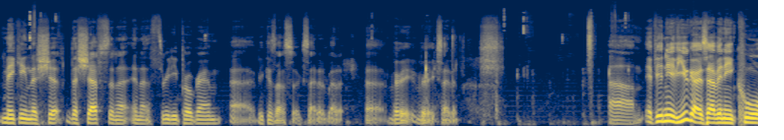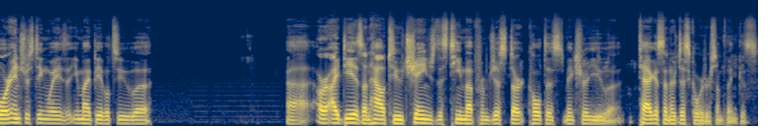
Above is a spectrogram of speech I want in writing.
making the chef the chefs in a in a 3D program uh, because I was so excited about it. Uh, very very excited. Um, if any of you guys have any cool or interesting ways that you might be able to uh, or ideas on how to change this team up from just dark cultists, make sure you tag us on our Discord or something because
